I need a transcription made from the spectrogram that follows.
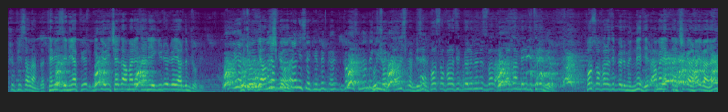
şu pis alanda temizliğini yapıyor, gidiyor içeride ameliyathaneye giriyor ve yardımcı oluyor. Bu çok yanlış bir olay. Aynı şekilde e, kafasından da Bu geliyor. çok yanlış bir. Bizim post operatif bölümümüz var. Aylardan beri bitiremiyoruz. Post operatif bölümü nedir? Ameliyattan çıkan hayvanın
